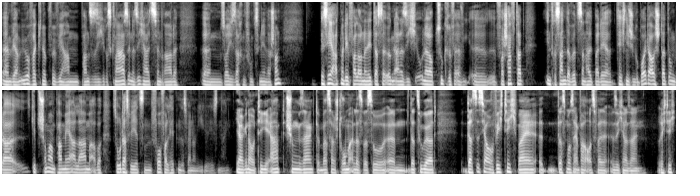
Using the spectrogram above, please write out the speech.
Ähm, wir haben Überfallknöpfe, wir haben panzersicheres Glas in der Sicherheitszentrale. Ähm, solche Sachen funktionieren da schon. Bisher hat man den Fall auch noch nicht, dass da irgendeiner sich unerlaubt Zugriff äh, verschafft hat. Interessanter wird es dann halt bei der technischen Gebäudeausstattung. Da gibt es schon mal ein paar mehr Alarme, aber so, dass wir jetzt einen Vorfall hätten, das wäre noch nie gewesen. Nein. Ja, genau. TGA habt ihr schon gesagt, Wasser, Strom, alles, was so ähm, dazugehört. Das ist ja auch wichtig, weil äh, das muss einfach ausfallsicher sein. Richtig?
